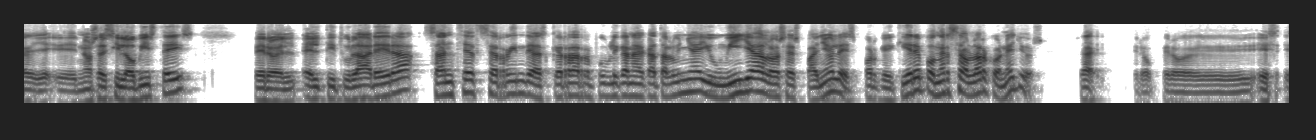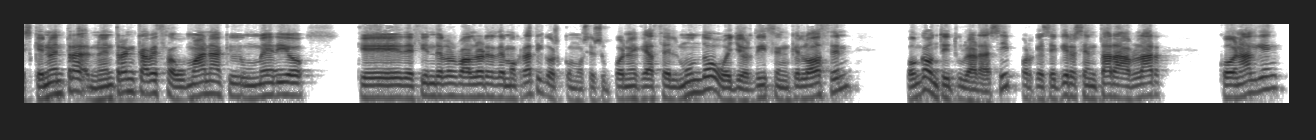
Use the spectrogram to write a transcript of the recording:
Eh, no sé si lo visteis, pero el, el, titular era Sánchez se rinde a Esquerra Republicana de Cataluña y humilla a los españoles porque quiere ponerse a hablar con ellos. O sea, pero, pero eh, es, es, que no entra, no entra en cabeza humana que un medio que defiende los valores democráticos, como se supone que hace el mundo, o ellos dicen que lo hacen, ponga un titular así, porque se quiere sentar a hablar con alguien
